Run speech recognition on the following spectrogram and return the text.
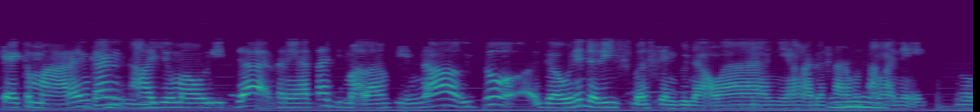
Kayak kemarin kan Hmm. Ayu Maulida ternyata di malam final itu gaunnya dari Sebastian Gunawan yang ada sarung Hmm. tangannya itu.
